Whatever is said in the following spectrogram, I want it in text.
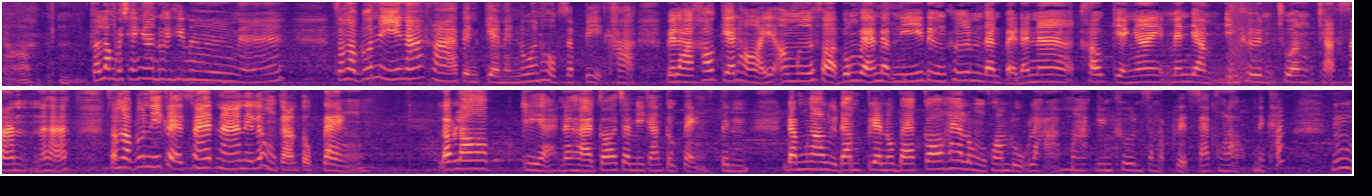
เนาะอืมก็ลองไปใช้งานดูอีกทีนึงนะสำหรับรุ่นนี้นะคะ เป็นเกียร์แมนนวล 6 สปีดค่ะ เวลาเข้าเกียร์ถอยเอามือสอดวงแหวนแบบนี้ดึงขึ้นดันไปด้านหน้า เข้าเกียร์ง่าย แม่นยำยิ่งขึ้นช่วงชักสั้นนะคะสำหรับรุ่นนี้เกรดแซดนะในเรื่องของการตกแต่งรอบๆ เกียร์นะคะ ก็จะมีการตกแต่งเป็นดำเงาหรือดำเปลี่ยนโนแบ็กก็ให้อารมณ์ของความหรูหรามากยิ่งขึ้นสำหรับเกรดแซดของเรานะคะอืม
